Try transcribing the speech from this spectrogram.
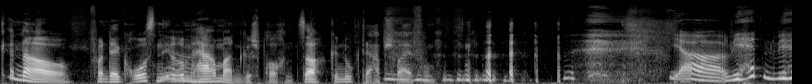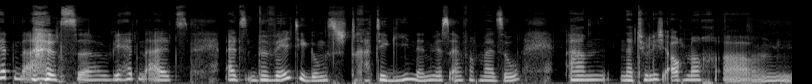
Genau, von der großen ja. Irrem Hermann gesprochen. So, genug der Abschweifung. Ja, wir hätten, wir hätten als, äh, wir hätten als, als Bewältigungsstrategie, nennen wir es einfach mal so, ähm, natürlich auch noch ähm,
